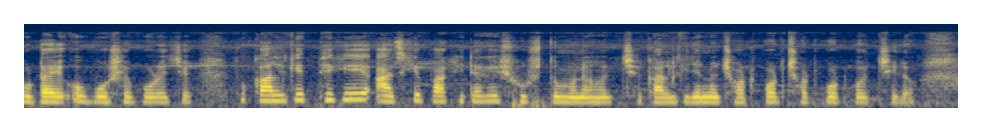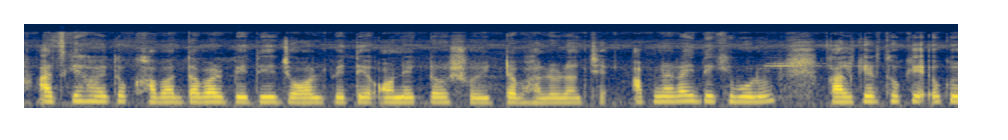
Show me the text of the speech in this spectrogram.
ওটাই ও বসে পড়েছে। তো কালকের থেকে আজকে পাখিটাকে সুস্থ মনে হচ্ছে, কালকে যেন ছটপট ছটপট করছিল। আজকে হয়তো খাবার দাবার পেতে, জল পেতে অনেকটা শরীরটা ভালো লাগছে। আপনারাই দেখে বলুন, কালকের থেকে ওকে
